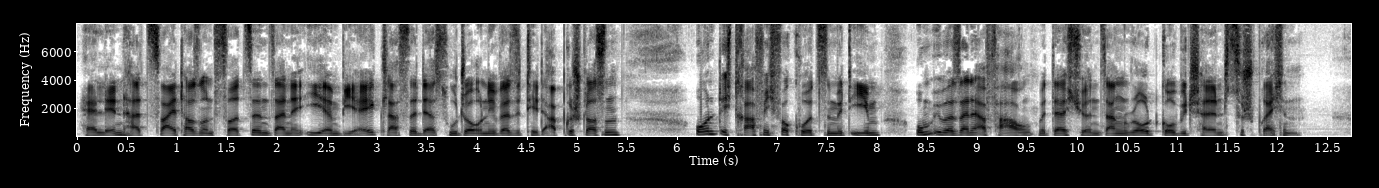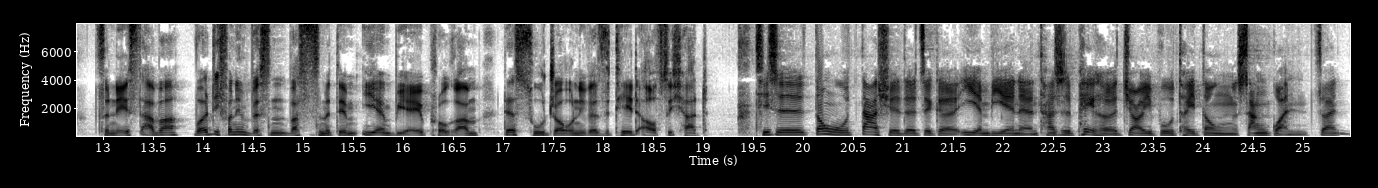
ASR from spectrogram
Herr Lin hat 2014 seine EMBA-Klasse der Suzhou-Universität abgeschlossen und ich traf mich vor kurzem mit ihm, um über seine Erfahrung mit der Xuanzang Road Gobi Challenge zu sprechen. Zunächst aber wollte ich von ihm wissen, was es mit dem EMBA-Programm der Suzhou-Universität auf sich hat. 其实东吴大学的这个 EMBA 呢，它是配合教育部推动商管专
